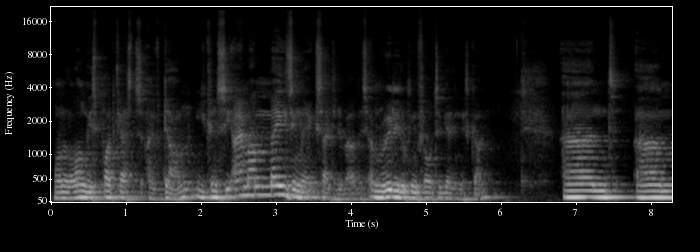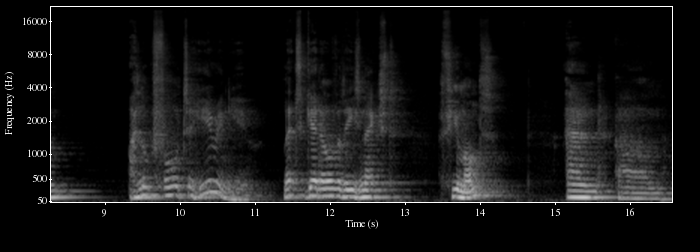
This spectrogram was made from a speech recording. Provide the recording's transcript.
one of the longest podcasts I've done. You can see I'm amazingly excited about this. I'm really looking forward to getting this going. And um, I look forward to hearing you let's get over these next few months. And um,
